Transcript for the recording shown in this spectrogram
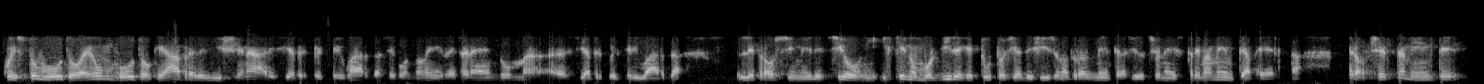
questo voto è un voto che apre degli scenari sia per quel che riguarda secondo me il referendum eh, sia per quel che riguarda le prossime elezioni, il che non vuol dire che tutto sia deciso, naturalmente la situazione è estremamente aperta, però certamente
